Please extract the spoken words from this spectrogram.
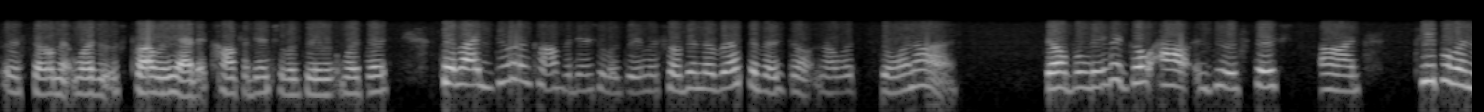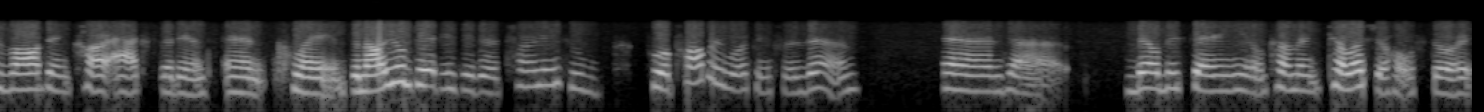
his settlement was. It was probably had a confidential agreement with it. So, like doing confidential agreement, so then the rest of us don't know what's going on. Don't believe it? Go out and do a search on people involved in car accidents and claims. And all you'll get is either attorneys who who are probably working for them, and uh, they'll be saying, you know, come and tell us your whole story.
